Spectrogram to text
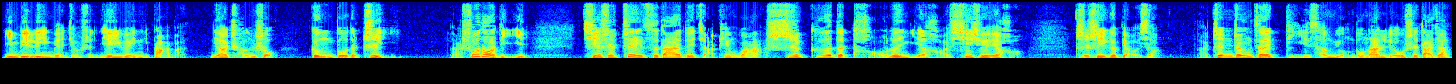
硬币另一面就是你也因为你爸爸，你要承受更多的质疑啊！说到底，其实这次大家对贾平凹诗歌的讨论也好，戏谑也好，只是一个表象啊！真正在底层涌动的暗流是大家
